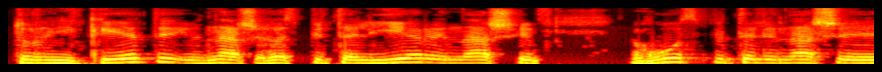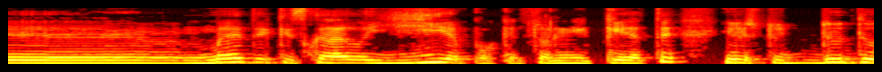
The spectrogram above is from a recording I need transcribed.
турнікети. І Наші госпітальєри, наші госпіталі, наші медики сказали, є поки турнікети. І ось туди,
